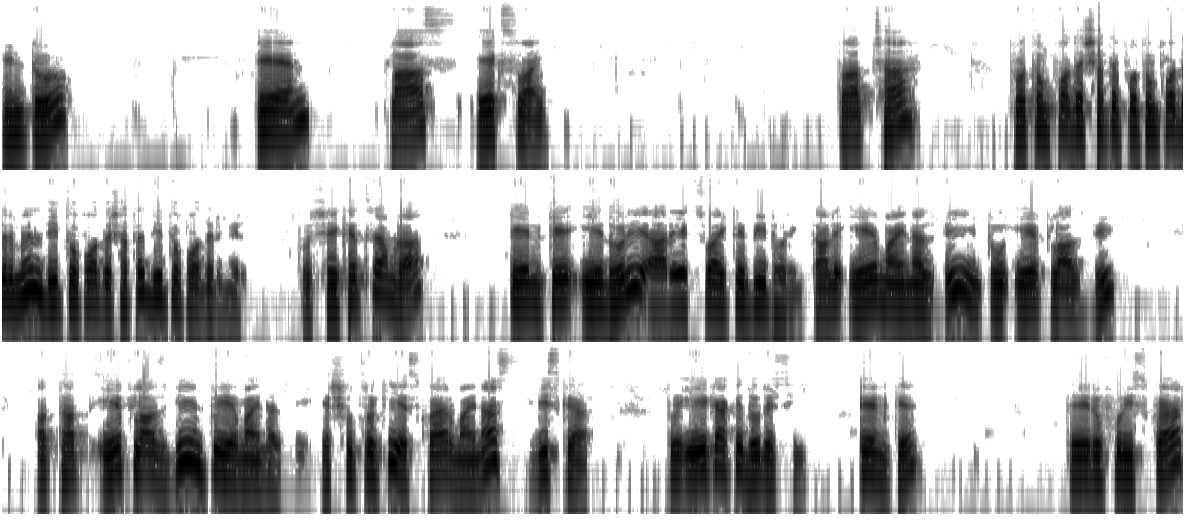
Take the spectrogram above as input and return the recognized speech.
into ten plus X Y তো আচ্ছা প্রথম পদের সাথে প্রথম পদের মিল, দ্বিতীয় পদের সাথে দ্বিতীয় পদের মিল। তো সেই ক্ষেত্রে আমরা টেনকে এ ধরি আর এক্স ওয়াইকে বি ধরি। তাহলে A minus B into A plus B অর্থাৎ A plus B into A minus B এর সূত্র কি? স্কোয়ার মাইনাস বি স্কোয়ার তো এ কাকে ধরেছি? টেনকে তো এর উপর square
